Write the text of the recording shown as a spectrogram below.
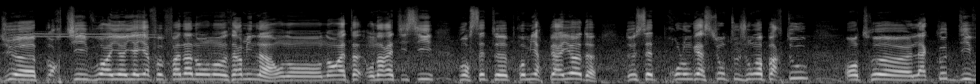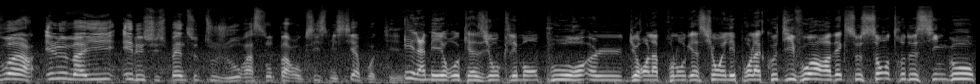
du euh, portier ivoirien Yaya Fofana. On en termine là. On arrête ici pour cette euh, première période de cette prolongation. Toujours un partout entre euh, la Côte d'Ivoire et le Mali. Et le suspense toujours à son paroxysme ici à Poitiers. Et la meilleure occasion, Clément, pour euh, durant la prolongation, elle est pour la Côte d'Ivoire avec ce centre de Singo,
